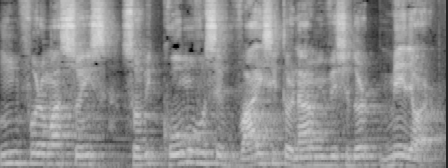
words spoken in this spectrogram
informações sobre como você vai se tornar um investidor melhor.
